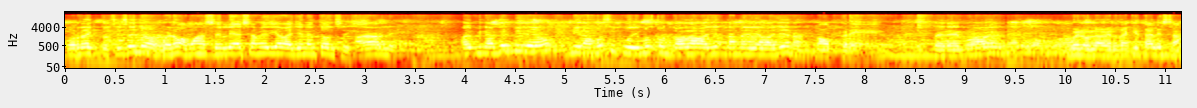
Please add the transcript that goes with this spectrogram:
Correcto, sí señor. Bueno, vamos a hacerle a esa media ballena entonces. A darle. Al final del video miramos si pudimos con toda la, balle- la media ballena. No creo. Esperemos a ver. Bueno, la verdad, ¿qué tal está?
